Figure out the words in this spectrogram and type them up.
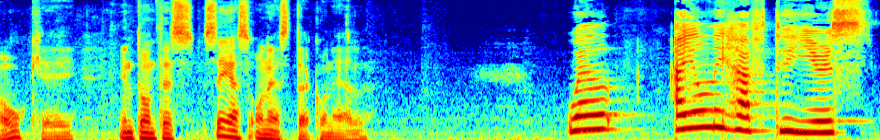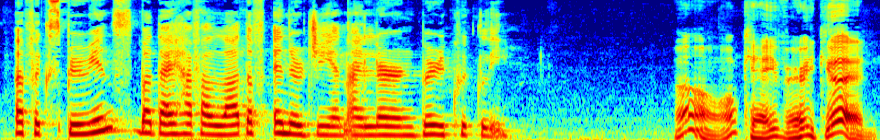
Ok. Entonces, seas honesta con él. Well, I only have two years of experience, but I have a lot of energy and I learn very quickly. Oh, okay, very good.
